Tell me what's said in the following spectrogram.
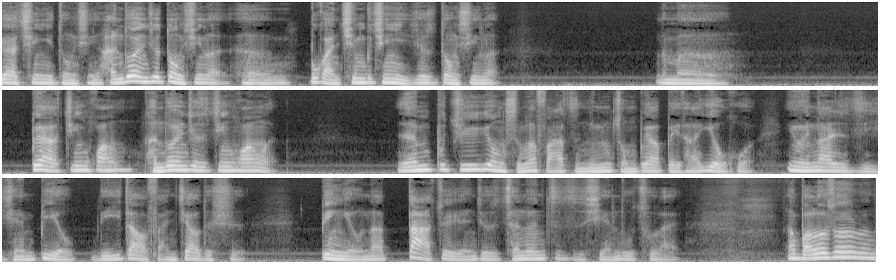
不要轻易动心。”很多人就动心了，嗯，不管轻不轻易，就是动心了。那么不要惊慌，很多人就是惊慌了。人不拘用什么法子，你们总不要被他诱惑。因为那日子以前必有离道反教的事，并有那大罪人，就是沉沦之子显露出来。那保罗说：“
